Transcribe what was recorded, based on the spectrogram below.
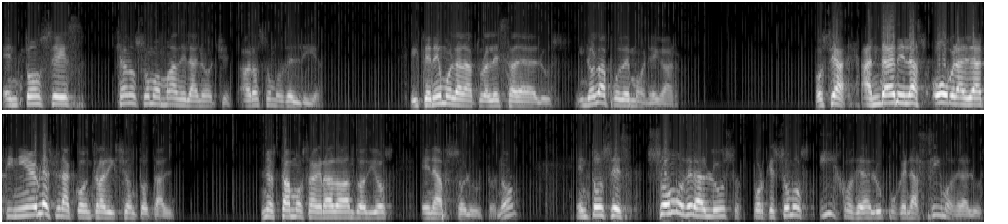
entonces ya no somos más de la noche, ahora somos del día. Y tenemos la naturaleza de la luz y no la podemos negar. O sea, andar en las obras de la tiniebla es una contradicción total. No estamos agradando a Dios en absoluto, ¿no? Entonces, somos de la luz porque somos hijos de la luz, porque nacimos de la luz.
